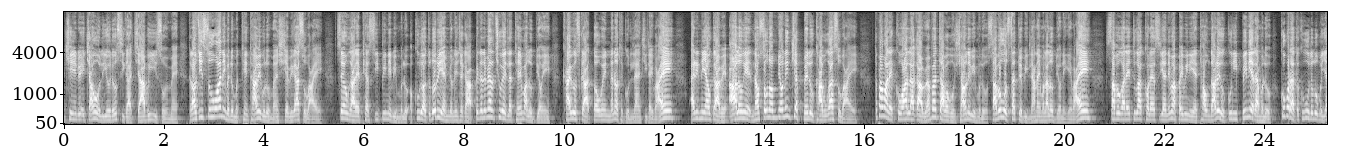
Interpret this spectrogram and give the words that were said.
အခြေအနေတွေအကြောင်းကိုလီယိုဒိုစီကကြားပြီးဆိုပေမဲ့တလောက်ကြီးစိုးဝါးနေမယ်လို့မထင်ထားမိဘူးလို့မန်ရှယ်ဘီကဆိုပါရဲ့စေုံကလည်းဖြက်စီးပြီးနေပြီမလို့အခုတော့သူတို့တွေရဲ့မျောလင်းချက်ကပင်တနမြတ်တချို့ရဲ့လက်ထဲမှာလို့ပြောရင်ခိုင်ယိုစ်ကတော်ဝင်နန်းတော်ထက်ကိုလန့်ကြည့်လိုက်ပါရဲ့အဲ့ဒီနှစ်ယောက်ကပဲအားလုံးရဲ့နောက်ဆုံးတော့မျောလင်းချက်ပဲလို့ခါဘူကဆိုပါရဲ့တစ်ဖက်မှာလည်းခိုအာလာကရဘတ်တာဘောကိုရှောင်းနေပြီမလို့စာဘုတ်ကိုဆက်တွေ့ပြီးလာနိုင်မလားလို့ပြောနေခဲ့ပါရဲ့ စာဘုတ်ကလည်းသူကကော်လက်စီယာနေမှာပိတ်မိနေတဲ့ထောင်သားတွေကိုကူညီပေးနေရတာမလို့ကိုဘာသာတခုခုလုပ်လို့မရ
